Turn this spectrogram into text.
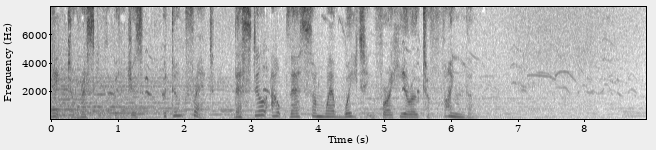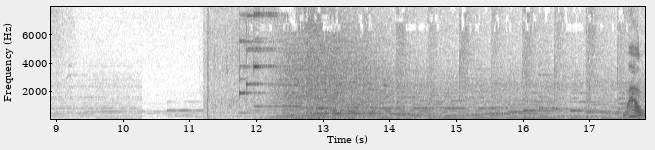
late to rescue the villagers, but don't fret. They're still out there somewhere waiting for a hero to find them. Wow.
